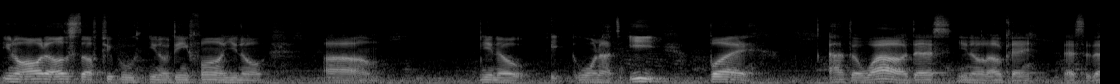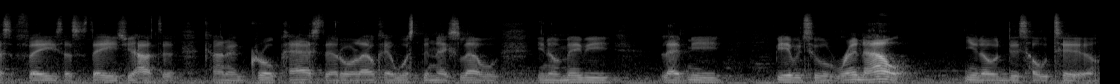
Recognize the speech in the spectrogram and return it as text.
you know all the other stuff people you know deem fun. You know, um, you know, going out to eat, but after a while, that's you know, like, okay, that's a, that's a phase, that's a stage. You have to kind of grow past that, or like, okay, what's the next level? You know, maybe let me be able to rent out, you know, this hotel.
